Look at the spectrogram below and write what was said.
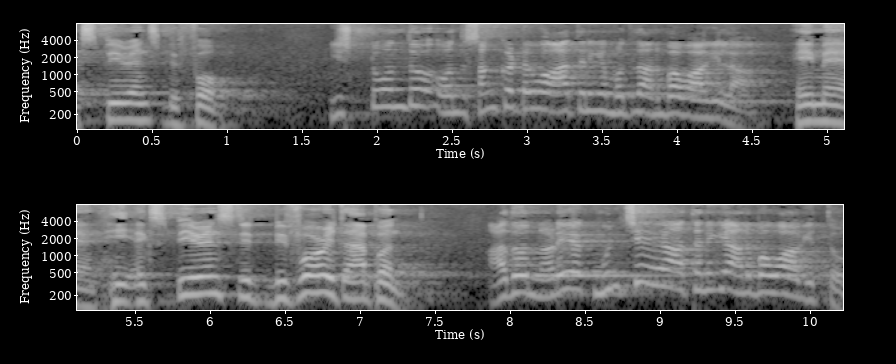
experienced before. ಇಷ್ಟೊಂದು ಒಂದು ಸಂಕಟವು ಆತನಿಗೆ ಮೊದಲು ಅನುಭವ ಆಗಿಲ್ಲ Amen. He experienced it before it happened. ಅದು ನಡೆಯಕ್ ಮುಂಚೆ ಆತನಿಗೆ ಅನುಭವ ಆಗಿತ್ತು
